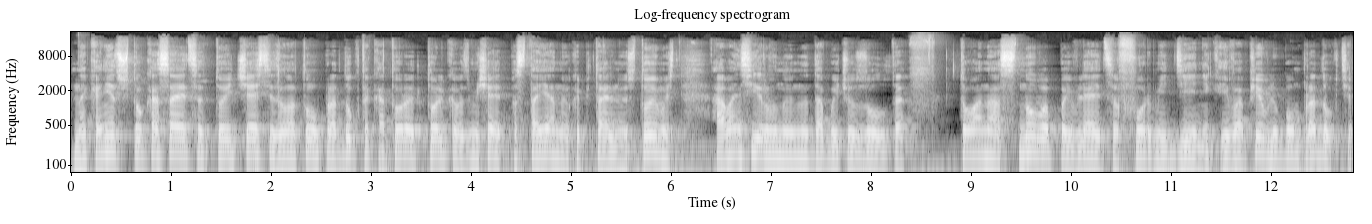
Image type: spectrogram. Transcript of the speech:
Наконец, что касается той части золотого продукта, которая только возмещает постоянную капитальную стоимость, авансированную на добычу золота, то она снова появляется в форме денег и вообще в любом продукте,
